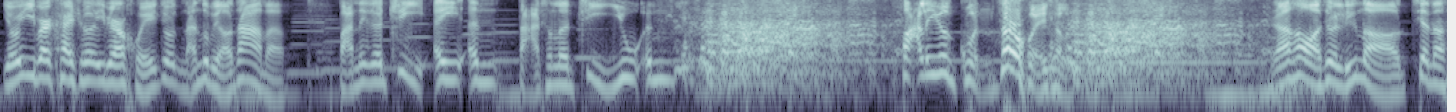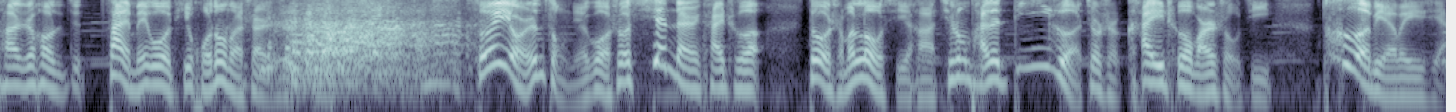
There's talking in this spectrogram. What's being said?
由于一边开车一边回，就难度比较大嘛，把那个 G A N 打成了 G U N，发了一个滚字回去了。然后啊，就领导见到他之后，就再也没给我提活动的事儿。所以有人总结过，说现代人开车都有什么陋习哈？其中排的第一个就是开车玩手机，特别危险。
